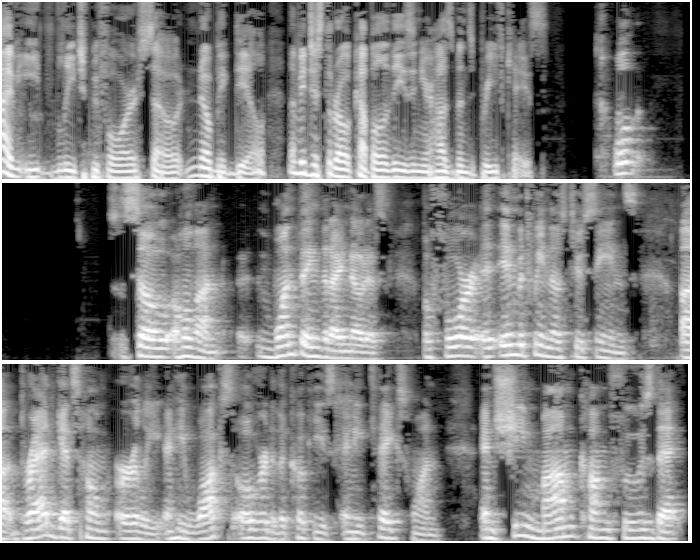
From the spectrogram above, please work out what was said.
I've eaten bleach before, so no big deal. Let me just throw a couple of these in your husband's briefcase. Well, so hold on. One thing that I noticed before, in between those two scenes, uh, Brad gets home early and he walks over to the cookies and he takes one, and she mom kung fu's that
